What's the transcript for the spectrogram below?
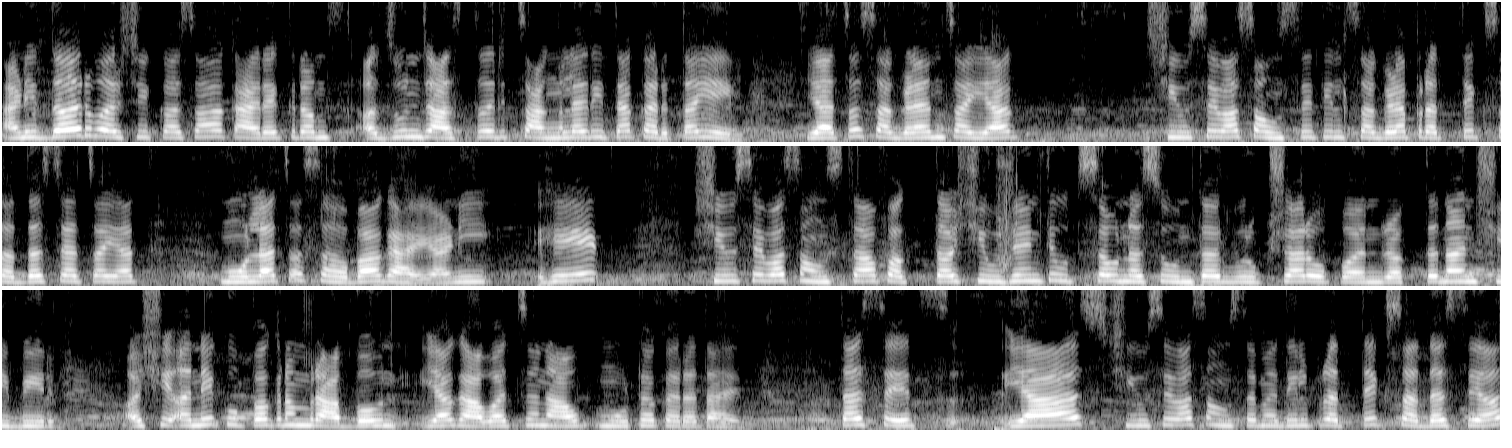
आणि दरवर्षी कसा हा कार्यक्रम अजून जास्त चांगल्यारीत्या करता येईल याचा सगळ्यांचा या शिवसेवा संस्थेतील सगळ्या प्रत्येक सदस्याचा यात मोलाचा सहभाग आहे. आणि हे शिवसेवा संस्था फक्त शिवजयंती उत्सव नसून तर वृक्षारोपण रक्तदान शिबिर अशी अनेक उपक्रम राबवून या गावाचं नाव मोठं करत आहेत. तसेच या शिवसेवा संस्थेमधील प्रत्येक सदस्य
